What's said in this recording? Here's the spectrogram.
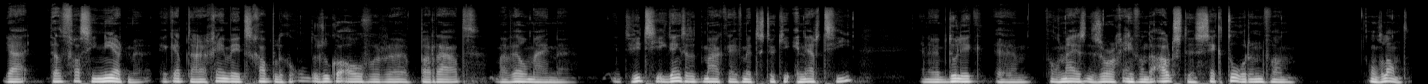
ja, dat fascineert me. Ik heb daar geen wetenschappelijke onderzoeken over uh, paraat, maar wel mijn uh, intuïtie. Ik denk dat het te maken heeft met een stukje inertie. En dan bedoel ik, uh, volgens mij is de zorg een van de oudste sectoren van ons land.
